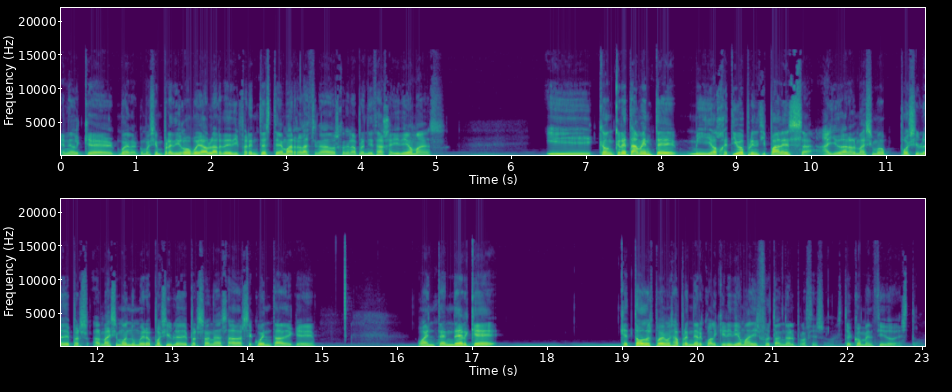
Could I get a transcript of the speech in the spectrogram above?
en el que, bueno, como siempre digo, voy a hablar de diferentes temas relacionados con el aprendizaje de idiomas. Y concretamente, mi objetivo principal es ayudar al máximo, posible de al máximo número posible de personas a darse cuenta de que. o a entender que que todos podemos aprender cualquier idioma disfrutando del proceso. Estoy convencido de esto.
